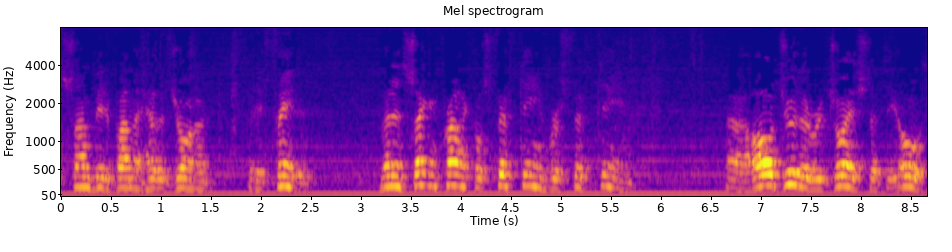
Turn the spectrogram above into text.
The sun beat upon the head of Jonah, but he fainted. Then in Second Chronicles 15, verse 15, uh, all Judah rejoiced at the oath,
